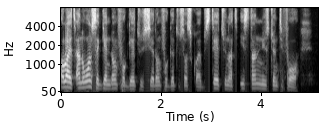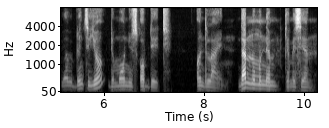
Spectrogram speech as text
Alright and once again don't forget to share don't forget to subscribe. Stay tuned at Eastern News 24 where we bring to you the more news update on the line. That m ka emesịa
